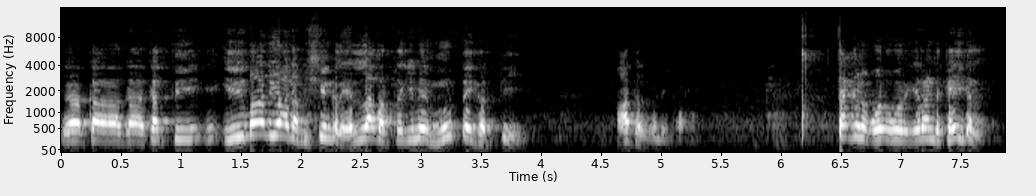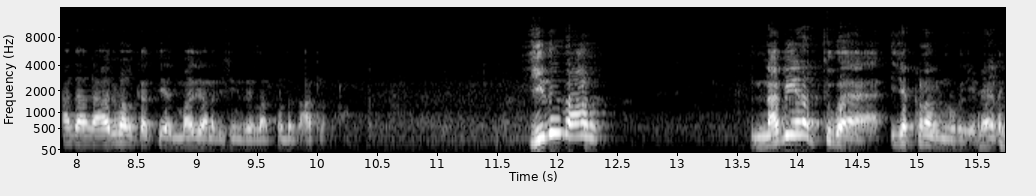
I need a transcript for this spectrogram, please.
க- கத்தி இது மாதிரியான விஷயங்கள் எல்லாவற்றையுமே மூட்டை கட்டி ஆத்தல் கொண்டு போடுறோம் டக்குனு ஒரு ஒரு இரண்டு கைகள் அந்த அந்த அருவாள் கத்தி அந்த மாதிரியான விஷயங்கள் எல்லாம் கொண்டு ஆற்றல் இதுதான் நவீனத்துவ இயக்குனரினுடைய வேலை.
